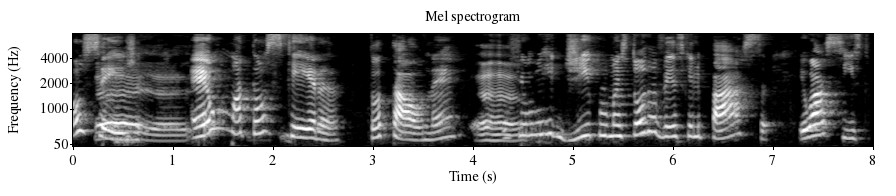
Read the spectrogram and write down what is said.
Ou seja, é uma tosqueira total, né? Um Aham. filme ridículo, mas toda vez que ele passa, eu assisto.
